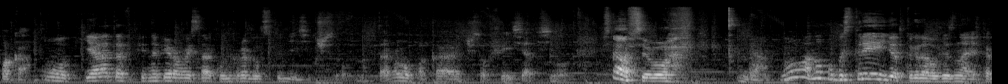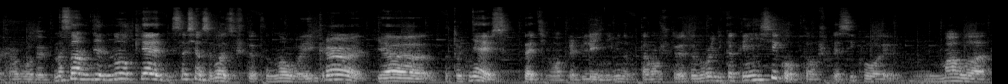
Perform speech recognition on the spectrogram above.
пока. Вот, я-то на первого Исаака гробил 110 часов. На второго пока часов 60 всего. Вся всего. Да. Ну, оно побыстрее идет, когда уже знаешь, как работает. На самом деле, ну, я не совсем согласен, что это новая игра. Я затрудняюсь дать ему определение, именно потому что это вроде как и не сиквел, потому что для сиквела мало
